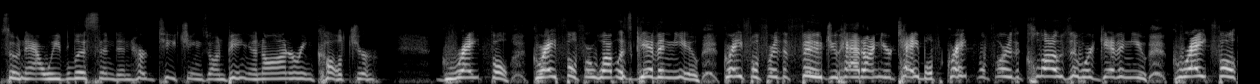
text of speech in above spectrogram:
So now we've listened and heard teachings on being an honoring culture grateful, grateful for what was given you, grateful for the food you had on your table, grateful for the clothes that were given you, grateful,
